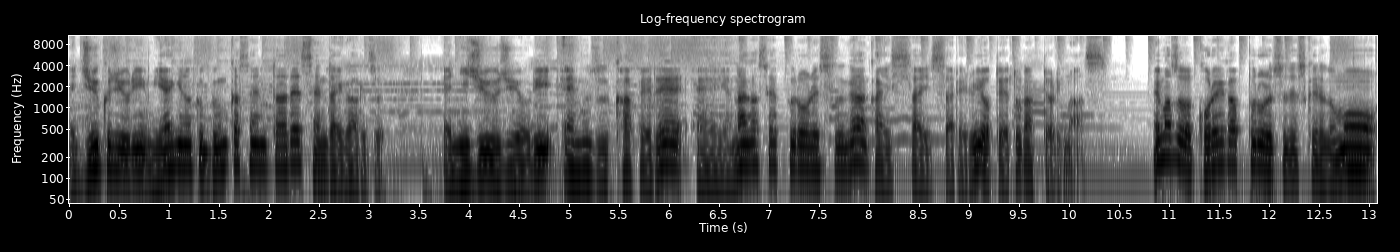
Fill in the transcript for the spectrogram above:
19時より宮城野区文化センターで仙台ガールズ。20時よりエムズカフェで柳瀬プロレスが開催される予定となっております。まずはこれがプロレスですけれども、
